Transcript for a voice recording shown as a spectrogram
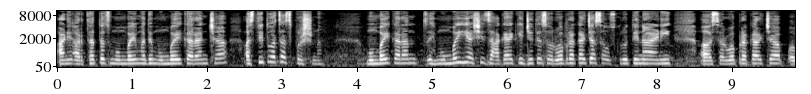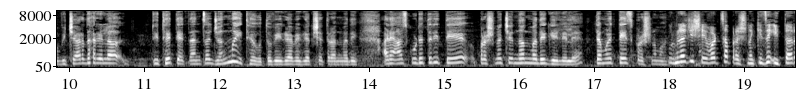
आणि अर्थातच मुंबईमध्ये मुंबईकरांच्या अस्तित्वाचाच प्रश्न. मुंबईकरां मुंबई ही अशी जागा आहे की जिथे सर्व प्रकारच्या संस्कृतीनं आणि सर्व प्रकारच्या विचारधारेला तिथे ते- त्यांचा जन्म इथे होतो वेगळ्या वेगळ्या क्षेत्रांमध्ये. आणि आज कुठेतरी ते प्रश्नचिन्हांमध्ये गेलेले आहे. त्यामुळे तेच प्रश्न उर्मिलाजी शेवटचा प्रश्न की जे इतर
